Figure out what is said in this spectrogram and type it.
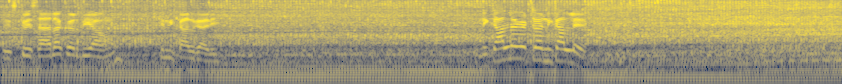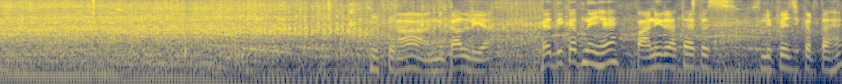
तो इसको इशारा कर दिया हूँ कि निकाल गाड़ी। निकाल ले बेटा, निकाल ले। हाँ निकाल लिया। खैर, दिक्कत नहीं है, पानी रहता है तो स्लिपेज करता है।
